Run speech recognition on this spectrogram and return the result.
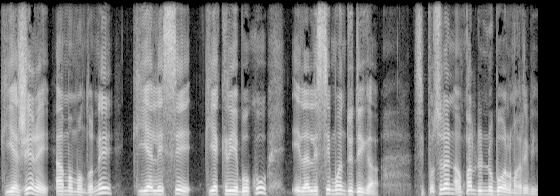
qui a géré à un moment donné, qui a laissé, qui a créé beaucoup, il a laissé moins de dégâts. C'est pour cela qu'on parle de Noubour le Maghribi.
